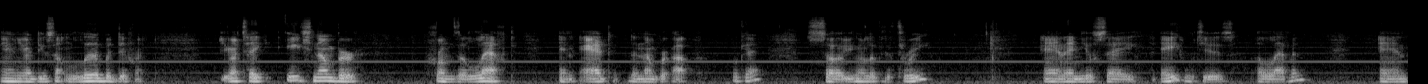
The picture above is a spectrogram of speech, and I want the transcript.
and you're going to do something a little bit different. You're going to take each number from the left and add the number up. Okay? So you're going to look at the 3 and then you'll say 8, which is 11, and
